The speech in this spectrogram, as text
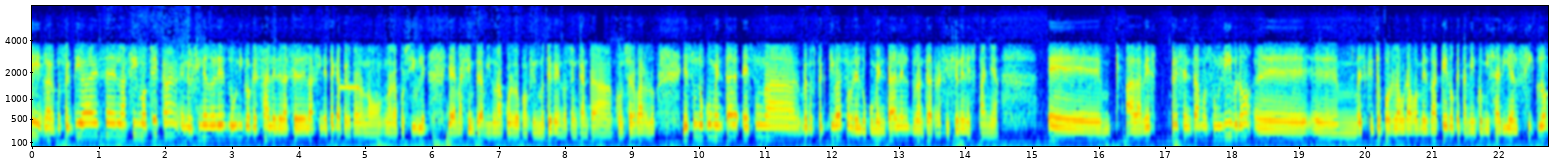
Sí, la retrospectiva es en la Filmoteca, en el Cine es lo único que sale de la sede de la Cineteca, pero claro, no, era posible y además siempre ha habido un acuerdo con Filmoteca y nos encanta conservarlo. Es un documental, es una retrospectiva sobre el documental en- durante la transición en España. Eh, a la vez presentamos un libro eh, eh, escrito por Laura Gómez Vaquero que también comisaría el ciclo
